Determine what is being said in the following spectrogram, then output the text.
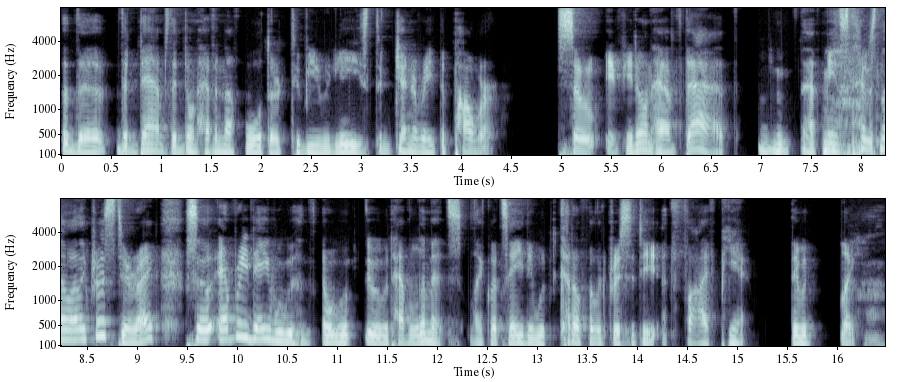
the the dams they don't have enough water to be released to generate the power. So if you don't have that, that means there's no electricity, right? So every day we would uh, we would have limits. Like let's say they would cut off electricity at 5 p.m. They would like Huh.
